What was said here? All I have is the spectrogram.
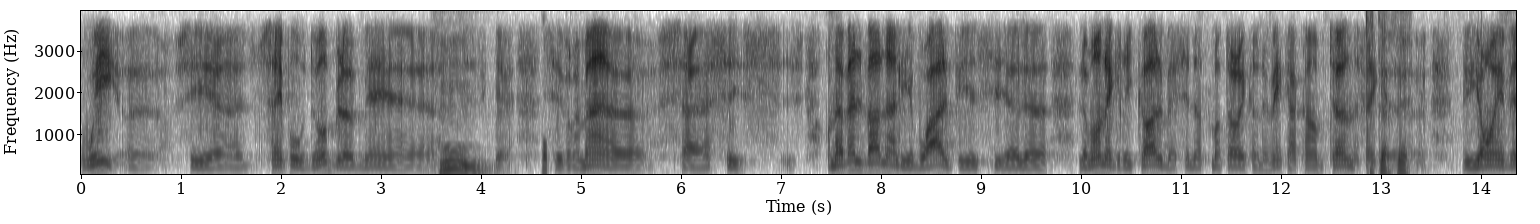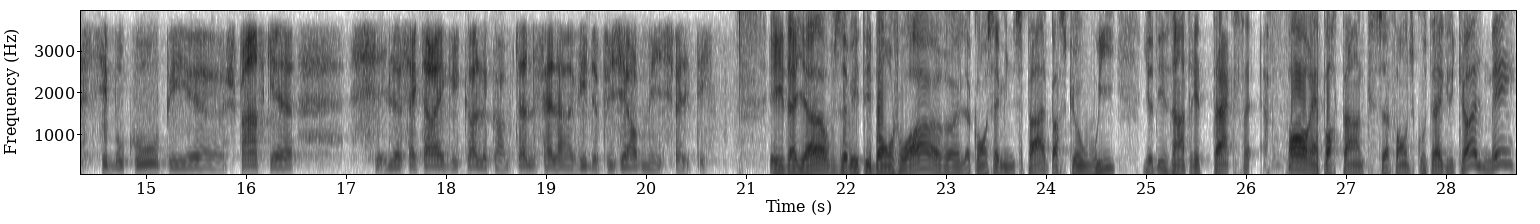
Oui, euh, c'est euh, simple au double, mais hmm. c'est vraiment on avait le vent dans les voiles, puis le, monde agricole, ben, c'est notre moteur économique à Compton. Tout à fait. ils ont investi beaucoup, puis je pense que le secteur agricole de Compton fait l'envie de plusieurs municipalités. Et d'ailleurs, vous avez été bon joueur, euh, le conseil municipal, parce que oui, il y a des entrées de taxes fort importantes qui se font du côté agricole, mais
